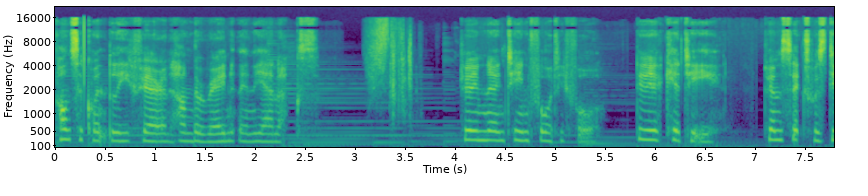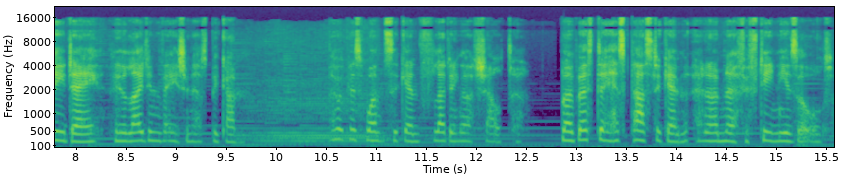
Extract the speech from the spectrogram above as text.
Consequently, fear and hunger reign in the annex. June 1944. Dear Kitty, June 6 was D-Day, the Allied invasion has begun. Hope is once again flooding our shelter. My birthday has passed again and I'm now 15 years old.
